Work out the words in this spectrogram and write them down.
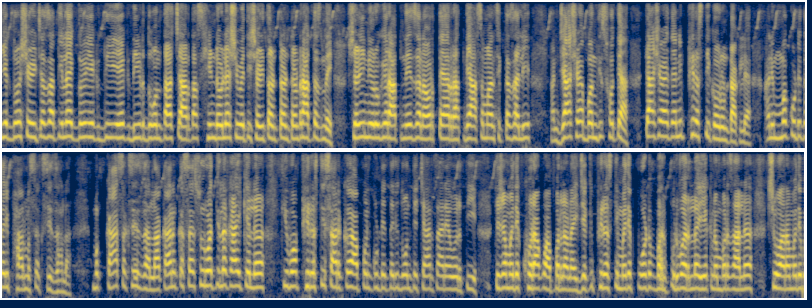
एक दोन शेळीच्या जातीला एक दोन एक दी एक दीड दोन तास चार तास हिंडवल्याशिवाय ती शेळी टणटण राहतच नाही. शेळी निरोगी राहत नाही जनावर तयार राहत नाही असं मानसिकता झाली. आणि ज्या शेळ्या बंदिस्त होत्या त्या शेळ्या त्यांनी फिरस्ती करून टाकल्या. आणि मग कुठेतरी फार फार्म सक्सेस झाला. मग का सक्सेस झाला? कारण कसं आहे सुरुवातीला काय केलं की बाबा फिरस्तीसारखं आपण कुठेतरी दोन ते चार चाऱ्यावरती त्याच्यामध्ये खुराक वापरला नाही. जे की फिरस्तीमध्ये पोट भरपूर भरलं एक नंबर झालं शिवारामध्ये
